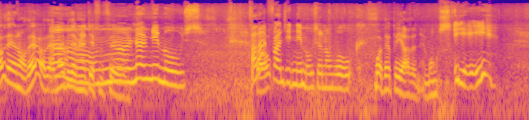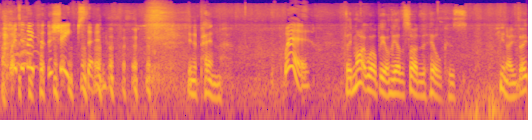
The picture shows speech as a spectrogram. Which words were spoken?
Oh, they're not there, are they? Maybe they're in a oh, different field. No, no nimmels. I Well- like finding nimmels on a walk. Well, there'll be other animals Yeah. Where did they put the sheeps then? in a pen. Where? They might well be on the other side of the hill because, you know, they,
